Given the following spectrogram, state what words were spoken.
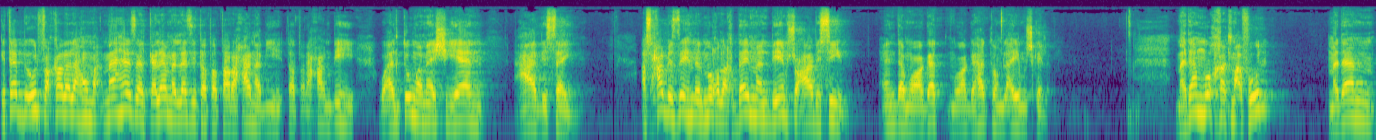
كتاب بيقول فقال لهما ما هذا الكلام الذي تتطرحان به تطرحان به وانتما ماشيان عابسين. أصحاب الذهن المغلق دايما بيمشوا عابسين عند مواجهتهم لأي مشكلة. ما دام مخك مقفول؟ ما دام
